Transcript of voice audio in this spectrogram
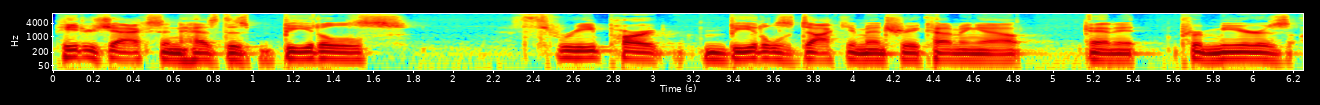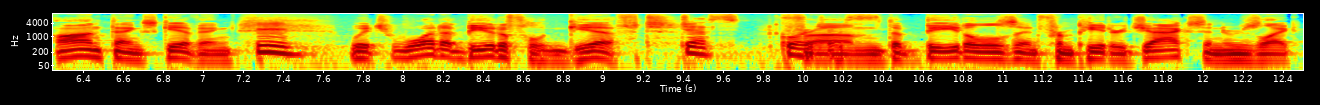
Peter Jackson has this Beatles three-part Beatles documentary coming out, and it premieres on Thanksgiving. Which what a beautiful gift! Mm. Just gorgeous. from the Beatles and from Peter Jackson, who's like,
